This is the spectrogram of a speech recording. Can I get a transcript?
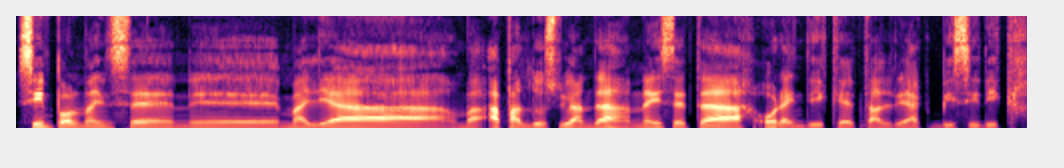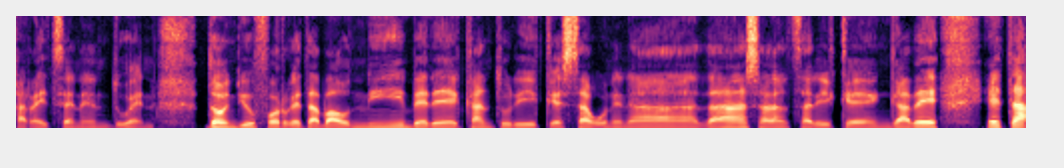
Simple Mindsen e, maila ba, apalduz joan da, naiz eta oraindik e, taldeak bizirik jarraitzen duen. Don't you forget about me bere kanturik ezagunena da, zarantzarik gabe, eta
